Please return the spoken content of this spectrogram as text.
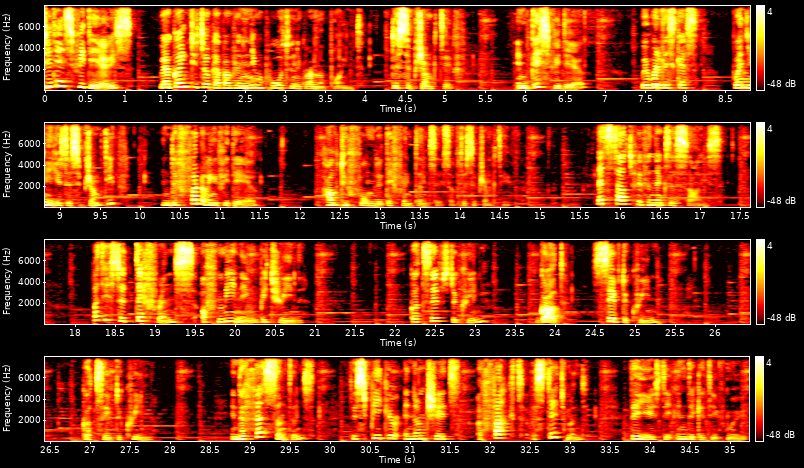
today's videos, we are going to talk about an important grammar point, the subjunctive. In this video, we will discuss when you use the subjunctive, in the following video, how to form the different tenses of the subjunctive. Let's start with an exercise. What is the difference of meaning between God saves the Queen, God save the Queen, God save the Queen? In the first sentence, the speaker enunciates a fact, a statement, they use the indicative mood.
